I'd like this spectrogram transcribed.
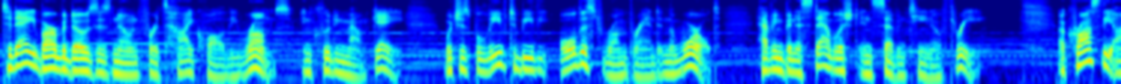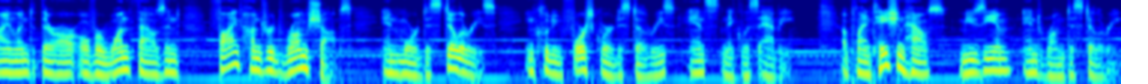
Today, Barbados is known for its high-quality rums, including Mount Gay, which is believed to be the oldest rum brand in the world, having been established in 1703. Across the island, there are over 1,500 rum shops and more distilleries, including Foursquare Distilleries and St. Nicholas Abbey, a plantation house, museum, and rum distillery.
